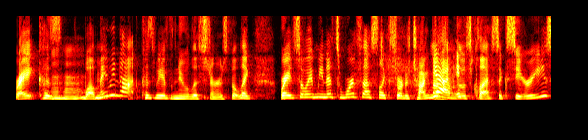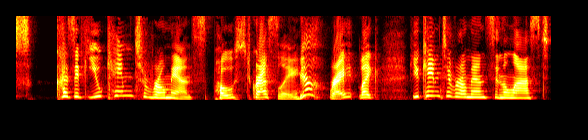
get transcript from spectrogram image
Right? Because, Mhm. well, maybe not because we have new listeners, but like, right? So, I mean, it's worth us like sort of talking about Yeah, some of those classic series. Because if you came to romance post Kresley, Yeah. right? Like you came to romance in the last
